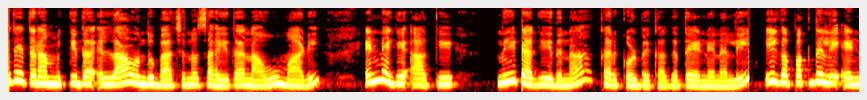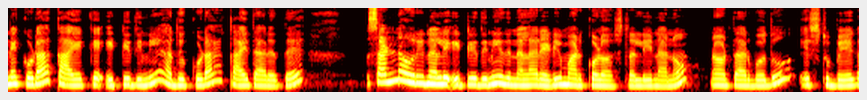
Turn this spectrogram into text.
ಇದೇ ಥರ ಮಿಕ್ಕಿದ ಎಲ್ಲ ಒಂದು ಬ್ಯಾಚನ್ನು ಸಹಿತ ನಾವು ಮಾಡಿ ಎಣ್ಣೆಗೆ ಹಾಕಿ ನೀಟಾಗಿ ಇದನ್ನ ಕರ್ಕೊಳ್ಬೇಕಾಗತ್ತೆ ಎಣ್ಣೆನಲ್ಲಿ. ಈಗ ಪಕ್ಕದಲ್ಲಿ ಎಣ್ಣೆ ಕೂಡ ಕಾಯಕ್ಕೆ ಇಟ್ಟಿದ್ದೀನಿ. ಅದು ಕೂಡ ಕಾಯ್ತಾ ಇರುತ್ತೆ. ಸಣ್ಣ ಊರಿನಲ್ಲಿ ಇಟ್ಟಿದ್ದೀನಿ. ಇದನ್ನೆಲ್ಲ ರೆಡಿ ಮಾಡ್ಕೊಳ್ಳೋ ಅಷ್ಟರಲ್ಲಿ ನಾನು ನೋಡ್ತಾ ಇರ್ಬೋದು ಎಷ್ಟು ಬೇಗ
